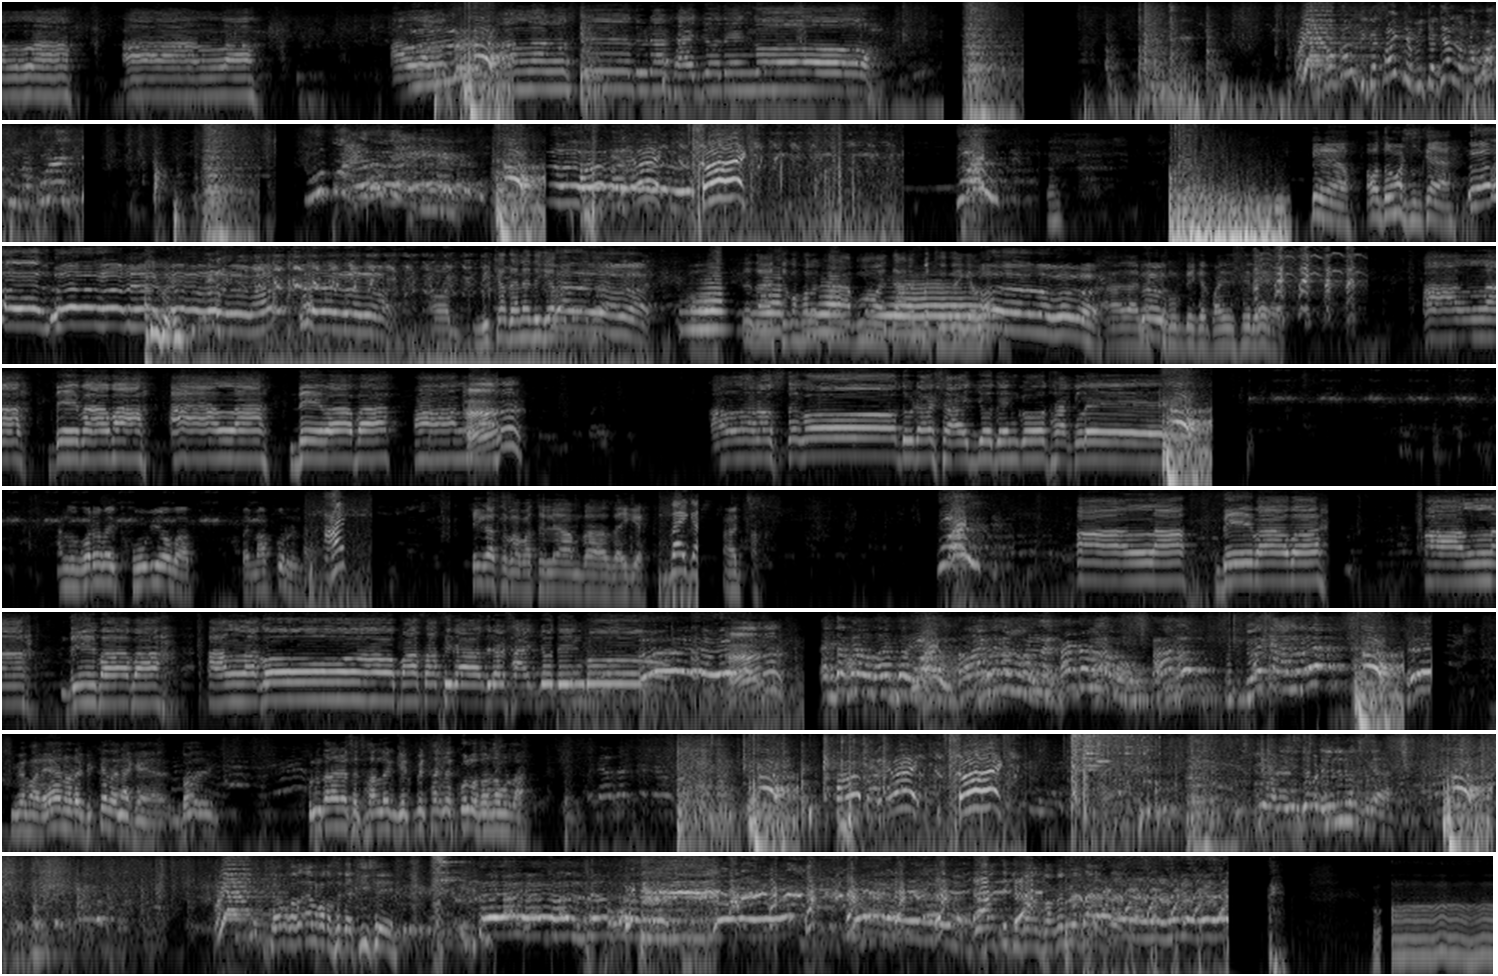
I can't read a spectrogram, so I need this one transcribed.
Allah Allah. Allah Allah, Allah Allah Sudah saya tengo Makan tiga saja bisa dia lo ngapain sudah kurek Hey! কে রে? আবার দৌড় মারছিস কে? ও, ভিক্ষা দেন এদিকে আবার। ও, তে যাই আছে কপাল খারাপ মনে হয় তে আরেক বাচ্চা যাই গেল। আর আমি একটা মুখ দেখে পাইছি রে। আল্লাহ দে বাবা আল্লাহ দে বাবা আল্লাহ। আল্লাহ রাস্তে গো দুটা সাহায্য দেন গো থাকলে। আঙ্গ ঘরে ভাই খুবই অভাব। ভাই মাফ করুন ঠিক আছে বাবা তাহলে আমরা যাই গে। আচ্ছা। আল্লাহ দে বাবা আল্লাহ দে বাবা আল্লাহ গো মাছ আসিরা দুটা সাহায্য দেন গো কি ব্যাপার? এ নোটা ভিক্ষা দেয় না কে কোনো দাঁড়ায় রয়েছে? তাহলে গেট পেট থাকলে খোলো দরজা মরজা। কথা থেকে কিসে Oh,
